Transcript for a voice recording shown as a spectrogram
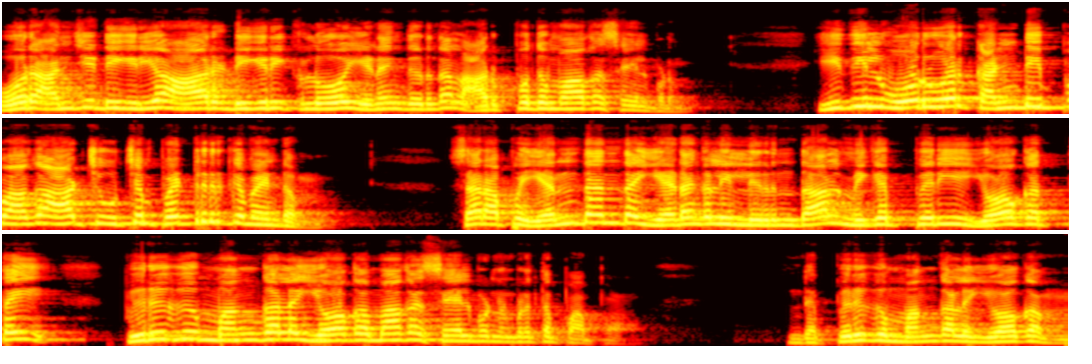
ஒரு அஞ்சு டிகிரியோ ஆறு டிகிரிக்குள்ளோ இணைந்திருந்தால் அற்புதமாக செயல்படும். இதில் ஒருவர் கண்டிப்பாக ஆட்சி உச்சம் பெற்றிருக்க வேண்டும். சார் அப்போ எந்தெந்த இடங்களில் இருந்தால் மிகப்பெரிய யோகத்தை பிருகு மங்கள யோகமாக செயல்படுன்றதை பார்ப்போம். இந்த பிருகு மங்கள யோகம்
